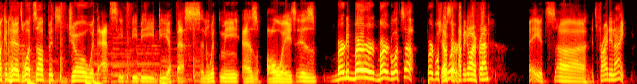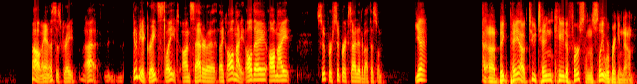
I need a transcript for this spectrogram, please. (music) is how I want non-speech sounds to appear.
Bucketheads, what's up? It's Joe with at CBB DFS, and with me, as always, is Birdie Bird. Bird, what's up? Bird, what's Joseph, the word? how we doing, my friend? Hey, it's uh, it's Friday night. Oh man, this is great. Uh, gonna be a great slate on Saturday, like all night, all day, all night. Super, super excited about this one. Yeah, uh, big payout too, 10k to first on the slate we're breaking down.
